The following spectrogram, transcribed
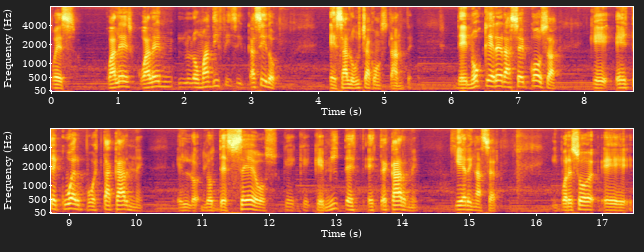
Pues, ¿cuál es, cuál es lo más difícil que ha sido? Esa lucha constante. De no querer hacer cosas que este cuerpo, esta carne, los deseos que, emite esta carne quieren hacer. Y por eso eh,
